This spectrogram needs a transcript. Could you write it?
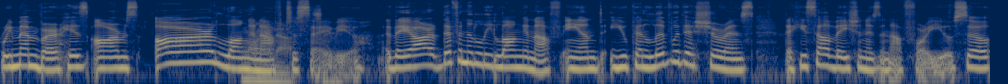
remember his arms are long, enough, enough to to save save you. They are definitely long enough, and you can live with the assurance that his salvation is enough for you. So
